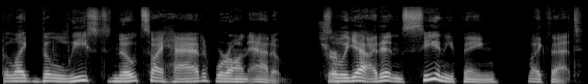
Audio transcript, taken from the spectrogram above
but like the least notes I had were on Adam. Sure. So yeah, I didn't see anything like that.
